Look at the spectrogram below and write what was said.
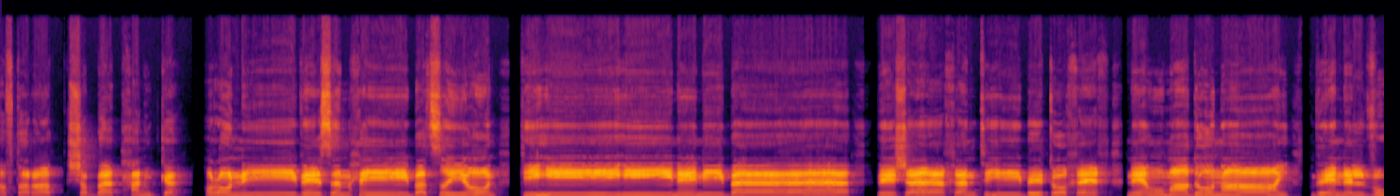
הפטרת שבת חנוכה. רוני ושמחי בציון, כי הנני בא, ושכנתי בתוכך נאום אדוני, ונלוו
